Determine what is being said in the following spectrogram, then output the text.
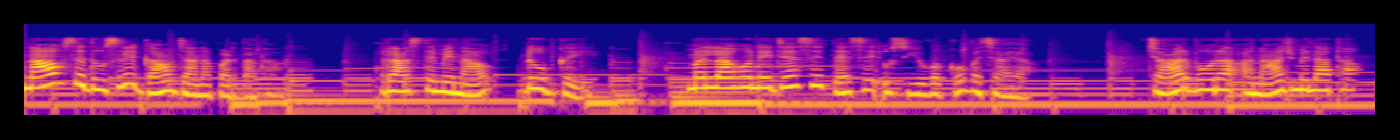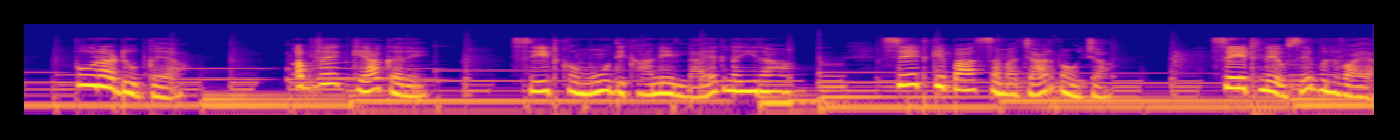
नाव से दूसरे गाँव जाना पड़ता था। रास्ते में नाव डूब गई। मल्लाहों ने जैसे तैसे उस युवक को बचाया। चार बोरा अनाज मिला था, पूरा डूब गया। अब वह क्या करे? सेठ को मुँह दिखाने लायक नहीं रहा। सेठ के पास समाचार पहुँचा। सेठ ने उसे बुलवाया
